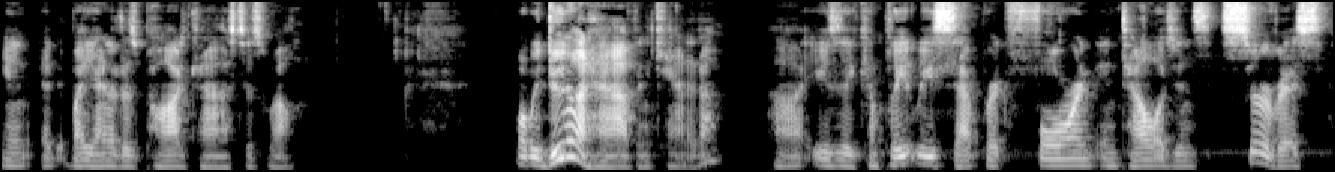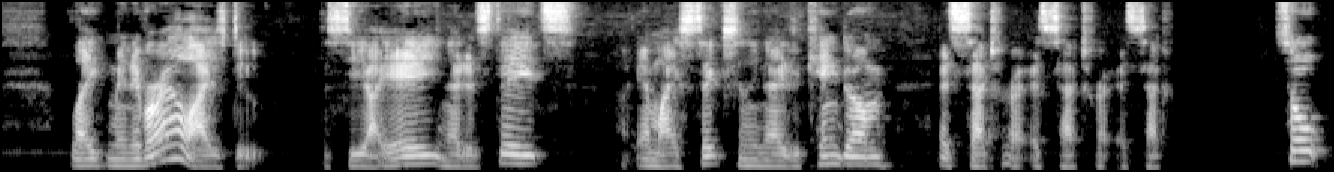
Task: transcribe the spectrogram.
in, by the end of this podcast as well. What we do not have in Canada uh, is a completely separate foreign intelligence service like many of our allies do the CIA, United States, MI6 in the United Kingdom, etc., etc., etc. So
